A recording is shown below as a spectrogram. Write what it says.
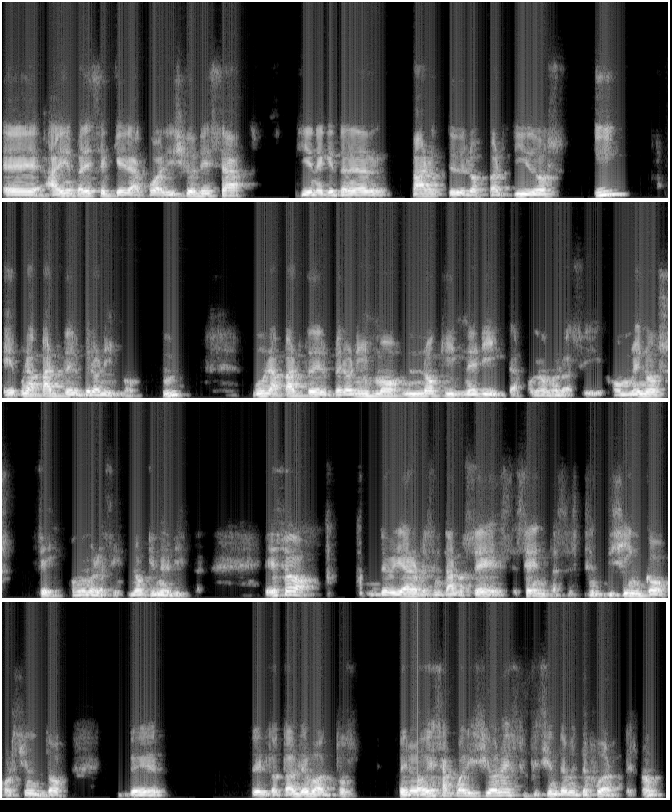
A mí me parece que la coalición esa tiene que tener parte de los partidos y una parte del peronismo una parte del peronismo no kirchnerista, pongámoslo así, o menos, sí, pongámoslo así, no kirchnerista. Eso debería representar, no sé, 60, 65% de, del total de votos, pero esa coalición es suficientemente fuerte, ¿no?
